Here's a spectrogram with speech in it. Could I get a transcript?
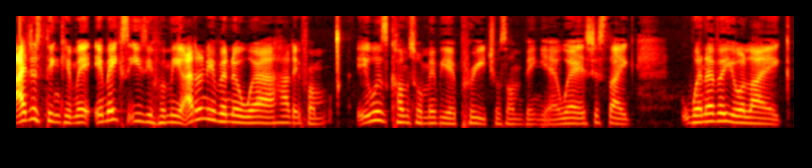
I just think it ma- it makes it easier for me. I don't even know where I had it from. It always comes from maybe a preach or something, yeah, where it's just like whenever you're like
